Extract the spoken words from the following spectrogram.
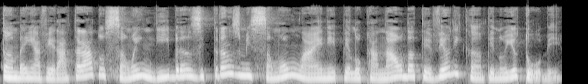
Também haverá tradução em Libras e transmissão online pelo canal da TV Unicamp no YouTube.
